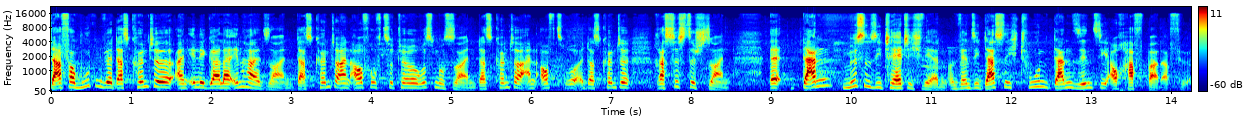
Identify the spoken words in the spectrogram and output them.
da vermuten wir, das könnte ein illegaler Inhalt sein, das könnte ein Aufruf zu Terrorismus sein, das könnte, ein Aufruf, das könnte rassistisch sein. Äh, dann müssen sie tätig werden. Und wenn sie das nicht tun, dann sind sie auch haftbar dafür.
